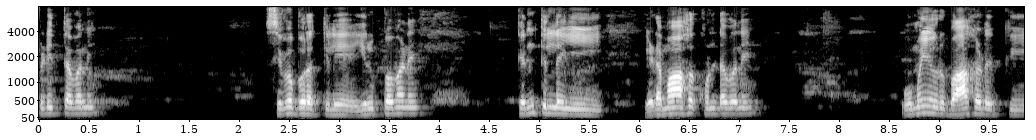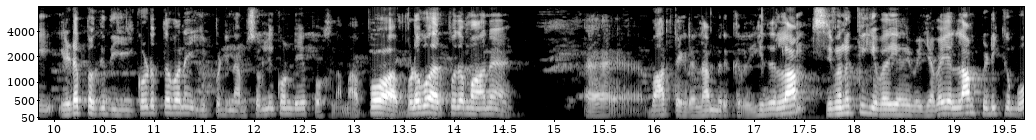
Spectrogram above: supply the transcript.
பிடித்தவனே. சிவபுரத்திலே இருப்பவனே. தென்தில்லையை இடமாக கொண்டவனே. உமையொரு பாகனுக்கு இடப்பகுதியை கொடுத்தவனே. இப்படி நாம் சொல்லிக்கொண்டே போகலாம். அப்போ அவ்வளவு அற்புதமான வார்த்தைகள் எல்லாம் இருக்கிறது. இதெல்லாம் சிவனுக்கு இவை எவையெல்லாம் பிடிக்குமோ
